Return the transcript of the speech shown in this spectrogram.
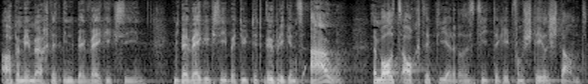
aber wir möchten in Bewegung sein. In Bewegung sein bedeutet übrigens auch, einmal zu akzeptieren, dass es Zeiten gibt vom Stillstand.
